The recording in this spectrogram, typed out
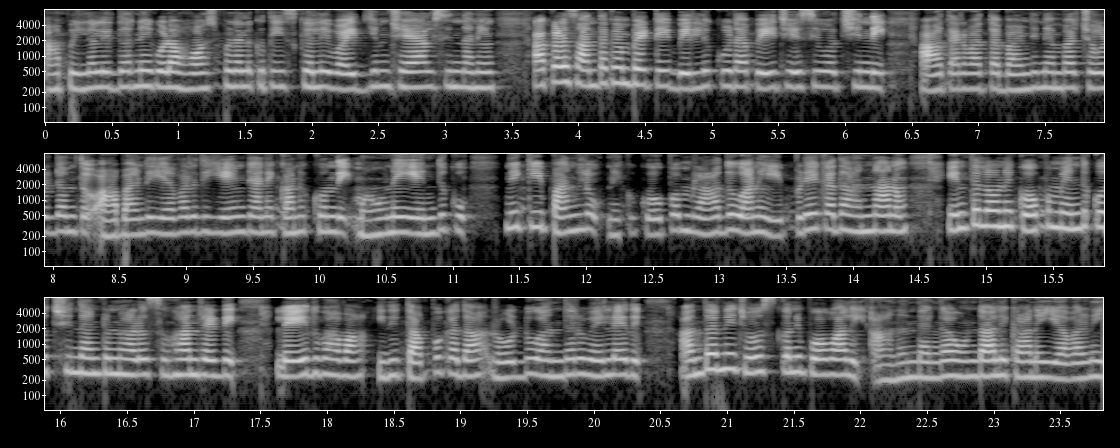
ఆ పిల్లలిద్దరినీ కూడా హాస్పిటల్కు తీసుకెళ్ళి వైద్యం చేయాల్సిందని అక్కడ సంతకం పెట్టి బిల్లు కూడా పే చేసి వచ్చింది. ఆ తర్వాత బండి నెంబర్ చూడడంతో ఆ బండి ఎవరిది ఏంటి అని కనుక్కుంది. మౌని ఎందుకు? నీకు ఈ పనులు నీకు కోపం రాదు అని ఇప్పుడే కదా అన్నాను. ఇంతలోనే కోపం ఎందుకు వచ్చింది అంటున్నాడు సుహాన్ రెడ్డి. లేదు బావా ఇది తప్పు కదా రోడ్డు అందరూ వెళ్ళేది. అందరినీ చూసుకొని పోవాలి ఆనందంగా ఉండాలి కానీ ఎవరిని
